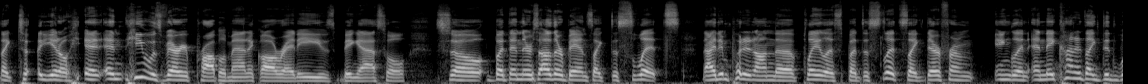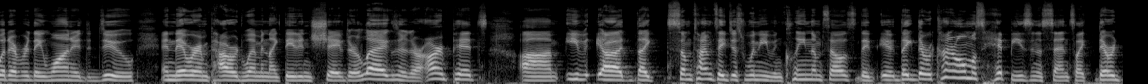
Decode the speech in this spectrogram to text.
like to, you know, and, and he was very problematic already. He was big asshole. So, but then there's other bands like the Slits. I didn't put it on the playlist, but the Slits, like they're from England, and they kind of like did whatever they wanted to do, and they were empowered women. Like they didn't shave their legs or their armpits. Um, even uh, like sometimes they just wouldn't even clean themselves. They they, they were kind of almost hippies in a sense. Like they were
